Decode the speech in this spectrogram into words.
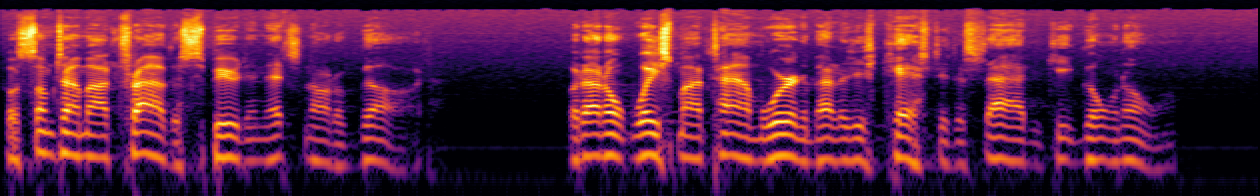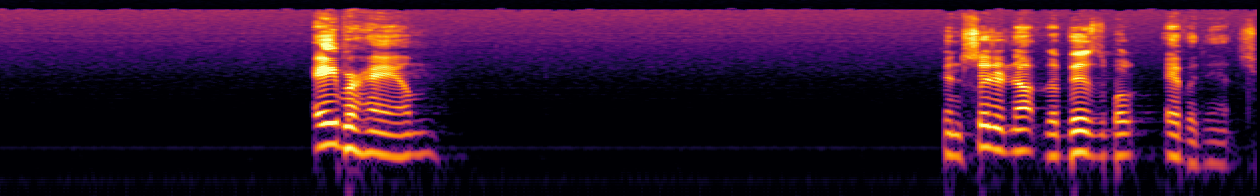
Because sometimes I try the Spirit and that's not of God. But I don't waste my time worrying about it. I just cast it aside and keep going on. Abraham considered not the visible evidence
